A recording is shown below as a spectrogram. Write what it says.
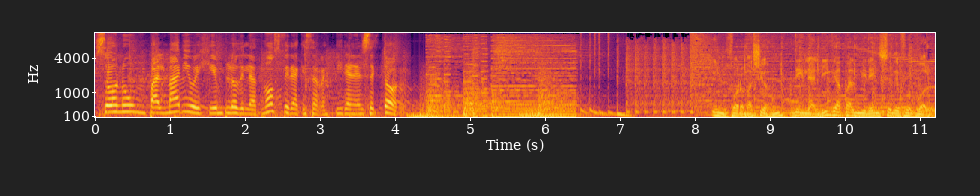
son un palmario ejemplo de la atmósfera que se respira en el sector. Información de la Liga Palmirense de Fútbol.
